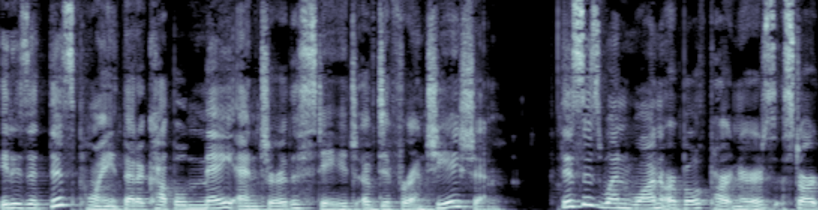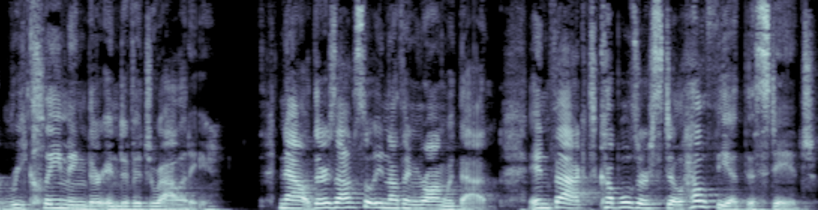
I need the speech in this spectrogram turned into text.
It is at this point that a couple may enter the stage of differentiation. This is when one or both partners start reclaiming their individuality. Now, there's absolutely nothing wrong with that. In fact, couples are still healthy at this stage.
